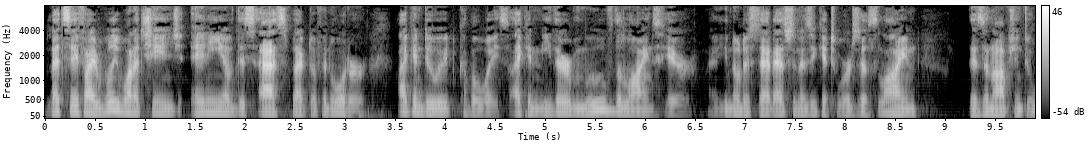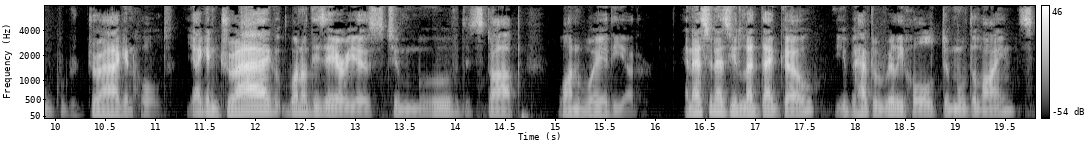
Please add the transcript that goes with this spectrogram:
Let's say if I really want to change any of this aspect of an order, I can do it a couple ways. I can either move the lines here, and you notice that as soon as you get towards this line, there's an option to drag and hold. I can drag one of these areas to move the stop one way or the other. And as soon as you let that go, you have to really hold to move the lines.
